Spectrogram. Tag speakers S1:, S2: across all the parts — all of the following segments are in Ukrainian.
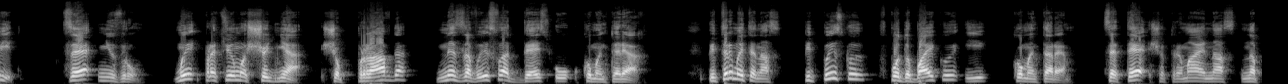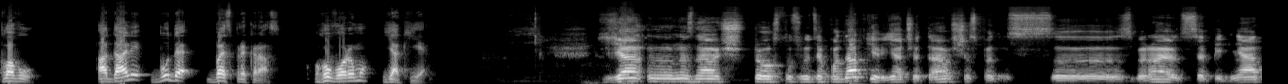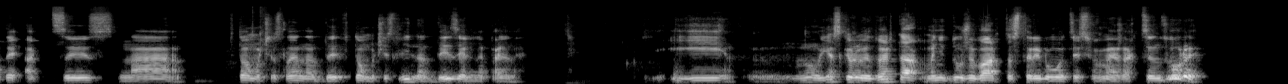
S1: Привіт! Це Ньюзрум. Ми працюємо щодня, щоб правда не зависла десь у коментарях. Підтримайте нас підпискою, вподобайкою і коментарем. Це те, що тримає нас на плаву. А далі буде без прикрас. Говоримо, як є.
S2: Я е, не знаю, що стосується податків. Я читав, що е, збираються підняти акциз на в тому числі на в тому числі на дизельне пальне. І ну я скажу відверто, мені дуже варто стримуватись в межах цензури,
